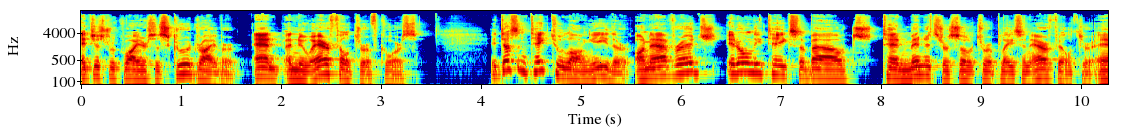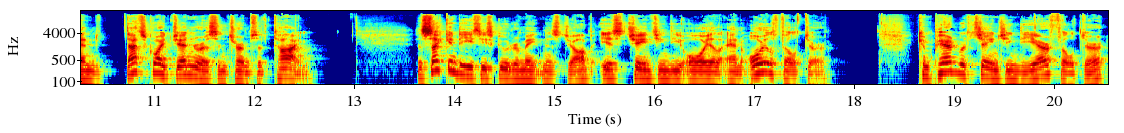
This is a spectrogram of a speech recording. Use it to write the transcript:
it just requires a screwdriver and a new air filter, of course. It doesn't take too long either. On average, it only takes about 10 minutes or so to replace an air filter, and that's quite generous in terms of time. The second easy scooter maintenance job is changing the oil and oil filter. Compared with changing the air filter,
